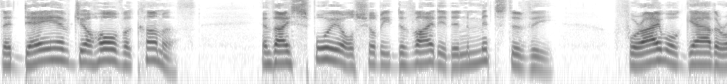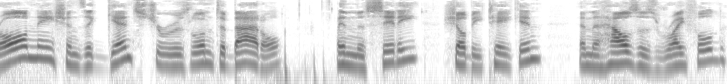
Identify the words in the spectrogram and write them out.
the day of Jehovah cometh, and thy spoil shall be divided in the midst of thee. For I will gather all nations against Jerusalem to battle, and the city shall be taken, and the houses rifled,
